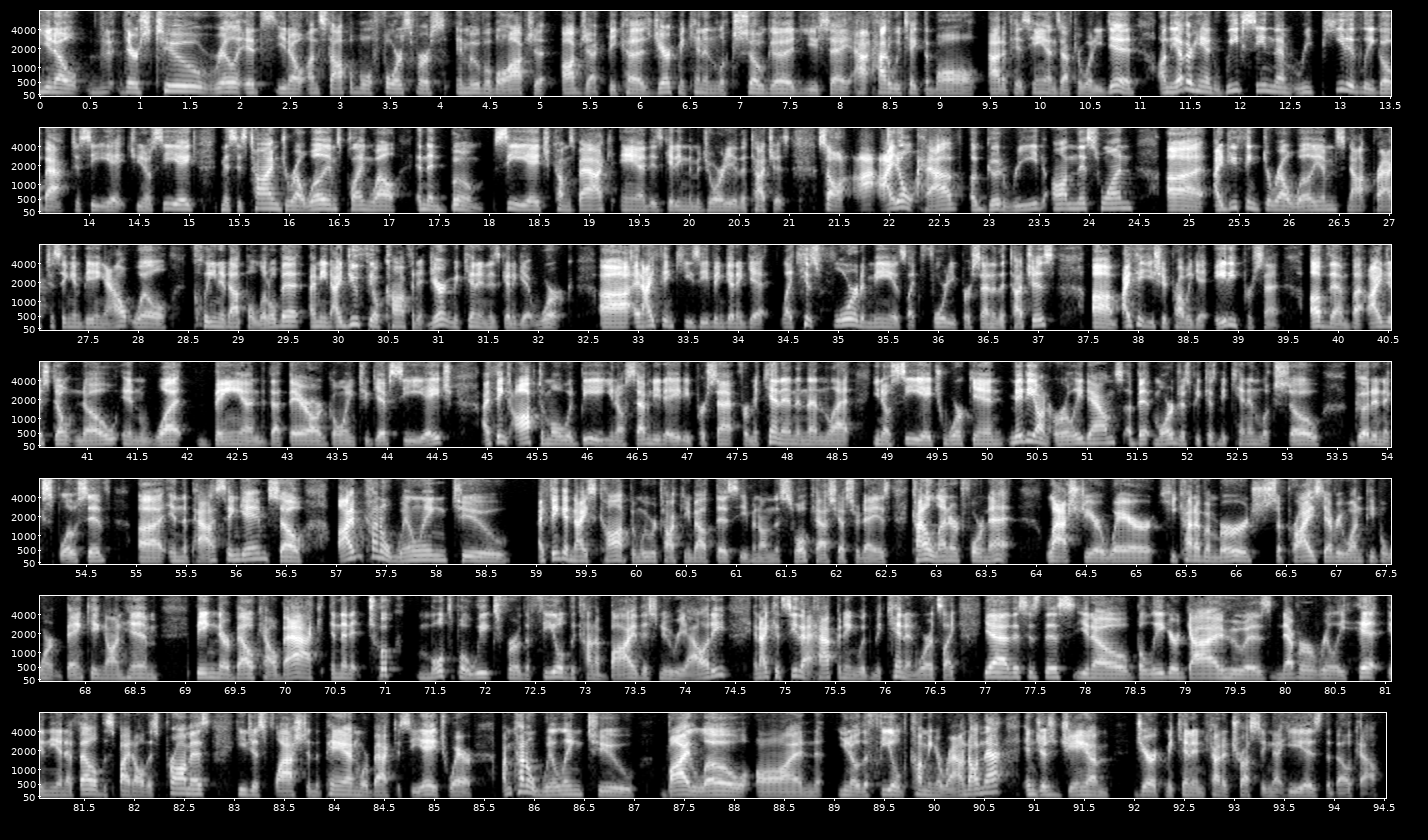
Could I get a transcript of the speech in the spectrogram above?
you know, th- there's two really, it's, you know, unstoppable force versus immovable object object because Jerick McKinnon looks so good. You say, how do we take the ball out of his hands after what he did? On the other hand, we've seen them repeatedly go back to CEH. You know, CEH misses time, Darrel Williams playing well, and then boom, CEH comes back and is getting the majority of the touches. So I, I don't have a good read on this one. Uh, I do think Darrel Williams not practicing and being out will clean it up a little bit. I mean, I do feel confident Jerick McKinnon is going to get work. Uh, and I think he's even going to get like his floor to me is like 40% of the touches. Um, I think he should probably get 80% of them, but I just don't know in what band that they are going to give CEH. I think optimal would be, you know, 70 to 80% for McKinnon and then let, you know, CEH work in maybe on early downs a bit more just because McKinnon looks so good and explosive uh, in the passing game. So I'm kind of willing to I think a nice comp, and we were talking about this even on the Swolecast yesterday, is kind of Leonard Fournette last year, where he kind of emerged, surprised everyone. People weren't banking on him being their bell cow back. And then it took multiple weeks for the field to kind of buy this new reality. And I could see that happening with McKinnon, where it's like, yeah, this is this, you know, beleaguered guy who has never really hit in the NFL despite all this promise. He just flashed in the pan. We're back to CH, where I'm kind of willing to buy low on, you know, the field coming around on that and just jam Jerick McKinnon, kind of trusting that he is the bell cow.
